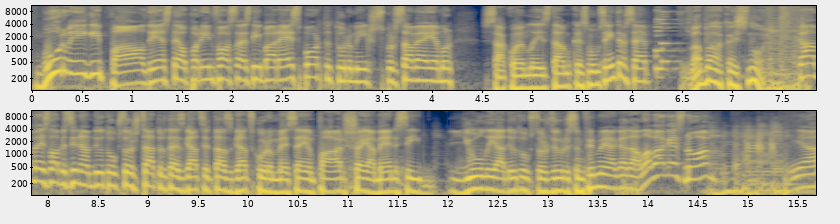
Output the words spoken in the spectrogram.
Burvīgi! Paldies tev par info saistībā ar e-sportu, turmīkšus par savējiem un sakojam līdz tam, kas mums interesē. Labākais no. Kā mēs labi zinām, 2004. gads ir tas gads, kuram mēs ejam pāri šajā mēnesī, jūlijā 2021. gadā. Labākais no! Jā,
